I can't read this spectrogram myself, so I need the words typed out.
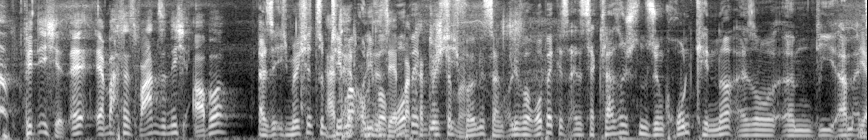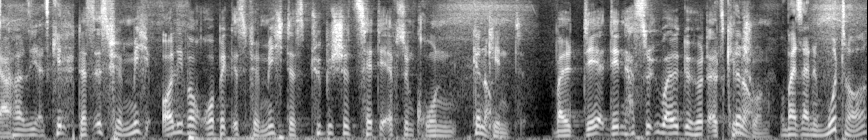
Finde ich jetzt. Er macht das wahnsinnig, aber Also ich möchte zum Hat Thema halt Oliver Rohrbeck möchte ich. Folgendes sagen. Oliver Rohrbeck ist eines der klassischen Synchronkinder, also ähm, die haben als Ja. quasi als Kind das ist für mich, Oliver Rohrbeck ist für mich das typische ZDF-Synchronkind. Genau. Weil der, den hast du überall gehört als Kind schon. Wobei seine Mutter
